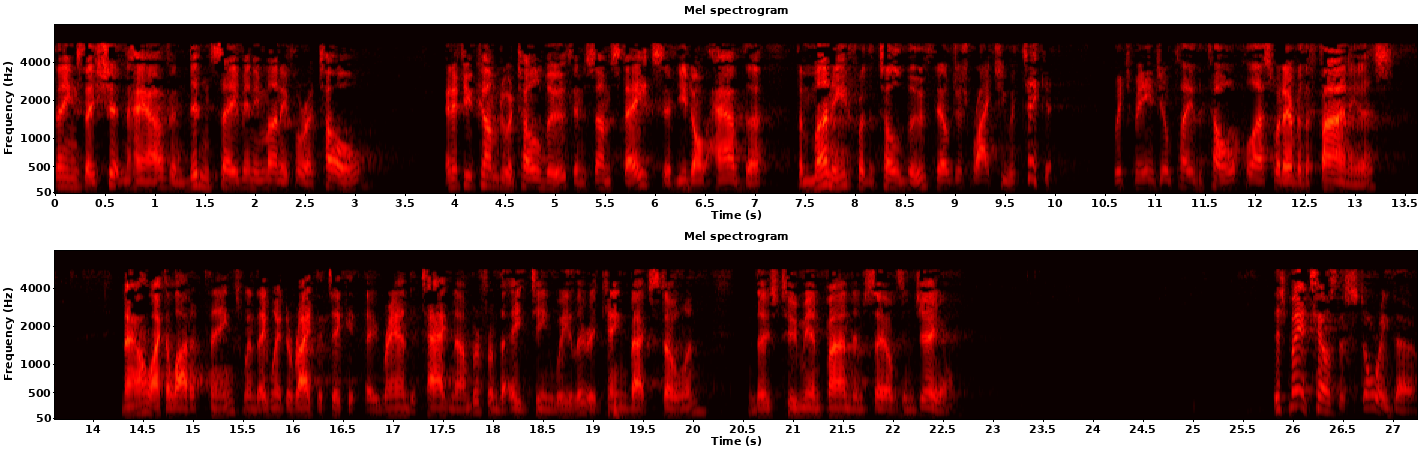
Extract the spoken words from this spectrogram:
things they shouldn't have and didn't save any money for a toll. And if you come to a toll booth in some states, if you don't have the, the money for the toll booth, they'll just write you a ticket, which means you'll pay the toll plus whatever the fine is. Now, like a lot of things, when they went to write the ticket, they ran the tag number from the 18 wheeler. It came back stolen, and those two men find themselves in jail. This man tells the story, though,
